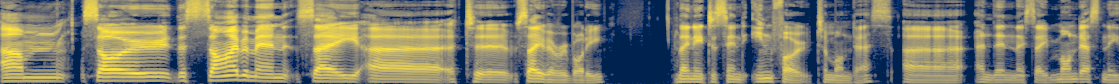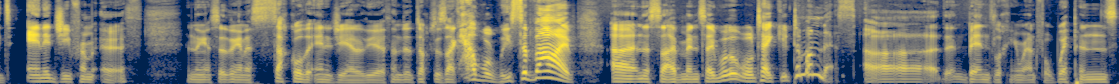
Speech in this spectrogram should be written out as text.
Um, so the Cybermen say uh, to save everybody, they need to send info to Mondas, uh, and then they say Mondas needs energy from Earth and they're, so they're going to suck all the energy out of the earth. And the doctor's like, "How will we survive?" Uh, and the Cybermen say, "Well, we'll take you to Mondas." Uh, then Ben's looking around for weapons.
